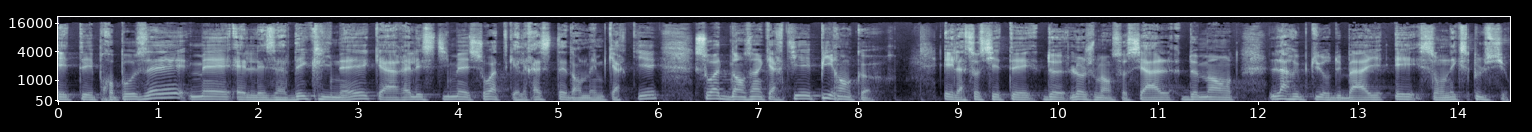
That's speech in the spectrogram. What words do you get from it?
été proposés, mais elle les a déclinés car elle estimait soit qu'elle restait dans le même quartier, soit dans un quartier pire encore et la société de logement social demande la rupture du bail et son expulsion.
